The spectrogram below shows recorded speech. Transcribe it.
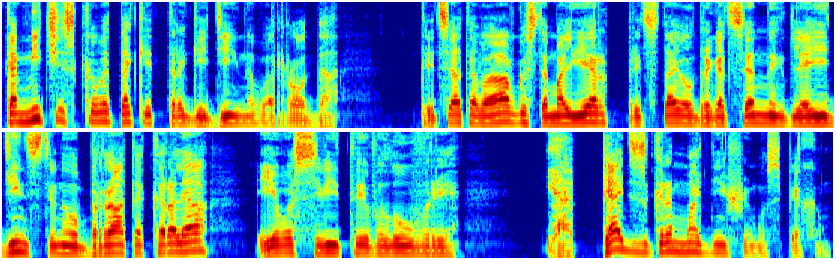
комического, так и трагедийного рода. 30 августа Мольер представил драгоценных для единственного брата короля и его свиты в Лувре и опять с громаднейшим успехом.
